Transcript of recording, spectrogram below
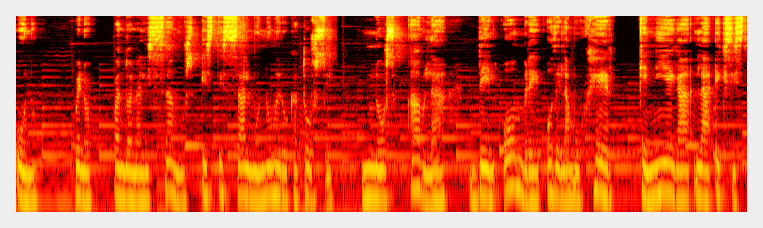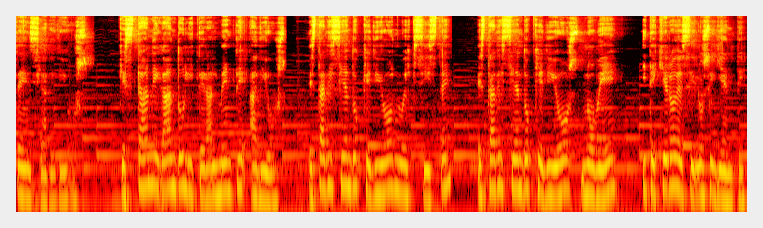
uno. Bueno, cuando analizamos este Salmo número 14, nos habla del hombre o de la mujer que niega la existencia de Dios, que está negando literalmente a Dios. Está diciendo que Dios no existe, está diciendo que Dios no ve. Y te quiero decir lo siguiente,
